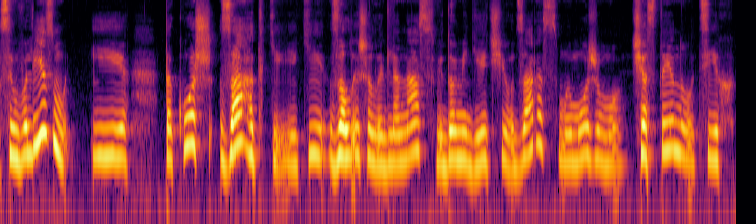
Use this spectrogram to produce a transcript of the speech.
символізм і також загадки, які залишили для нас відомі діячі. От зараз ми можемо частину цих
